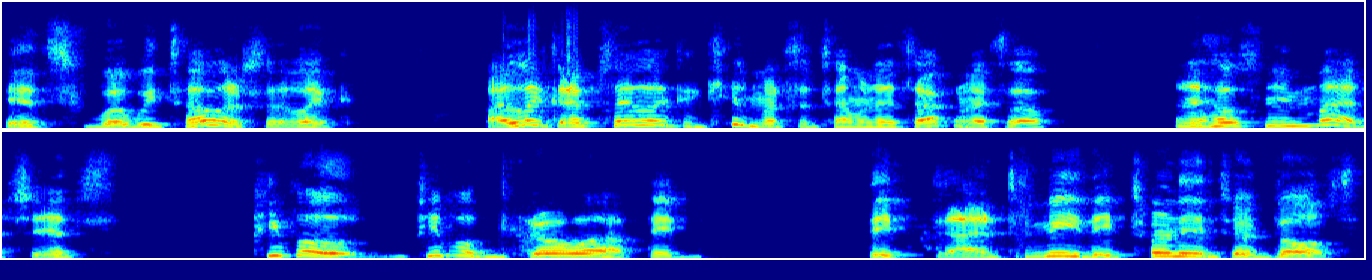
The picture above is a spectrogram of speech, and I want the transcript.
it's what we tell ourselves. Like I like I play like a kid much of the time when I talk to myself, and it helps me much. It's people people grow up. They they uh, to me they turn into adults.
